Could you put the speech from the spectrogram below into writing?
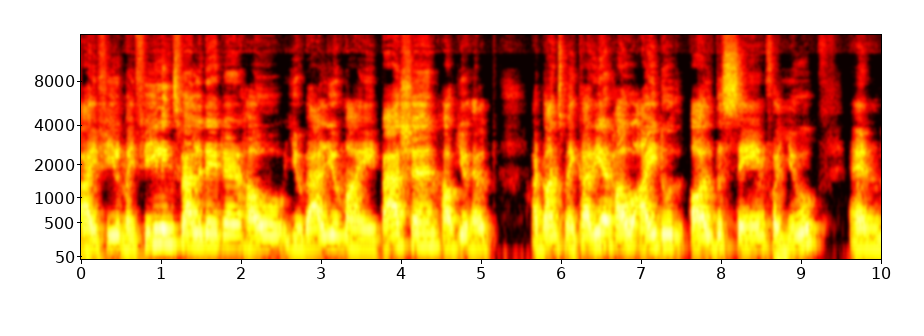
I feel my feelings validated, how you value my passion, how you help advance my career, how I do all the same for you. And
